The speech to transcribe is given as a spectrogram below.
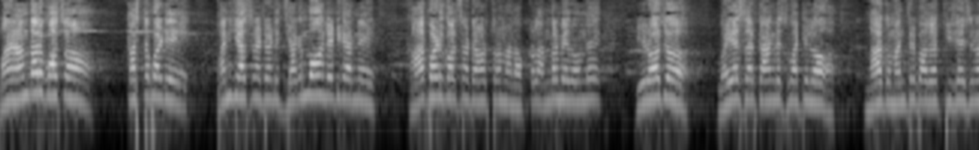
మనందరి కోసం కష్టపడి పనిచేస్తున్నటువంటి జగన్మోహన్ రెడ్డి గారిని కాపాడుకోవాల్సిన అవసరం మన ఒక్కళ్ళందరి మీద ఉంది. ఈరోజు వైఎస్ఆర్ కాంగ్రెస్ పార్టీలో నాకు మంత్రి పదవి తీసేసిన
